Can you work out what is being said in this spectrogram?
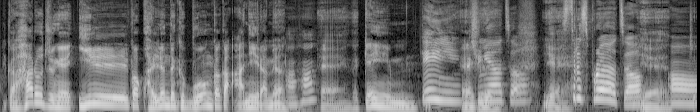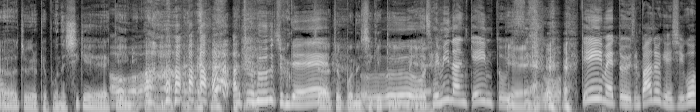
그러니까 하루 중에 일과 관련된 그 무언가가 아니라면 어허. 예, 그 게임 게임 예, 그- 중요하죠. 예. 스트레스 풀어야죠. 예, 어. 저쪽 이렇게 보는 시계 어, 게임이 어. 있거든요. 아주 쪽에 저쪽 보는 시계 어, 게임. 예. 재미난 게임 또 예. 있으시고 게임에 또 요즘 빠져 계시고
